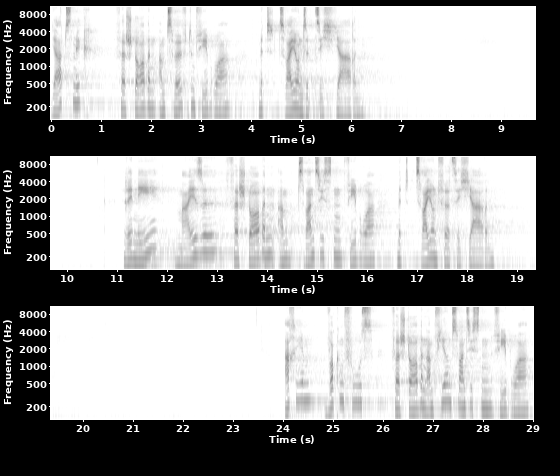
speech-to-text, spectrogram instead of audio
Jacmik, verstorben am 12. Februar mit 72 Jahren. René Meisel, verstorben am 20. Februar mit 42 Jahren. Achim Wockenfuß, verstorben am 24. Februar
